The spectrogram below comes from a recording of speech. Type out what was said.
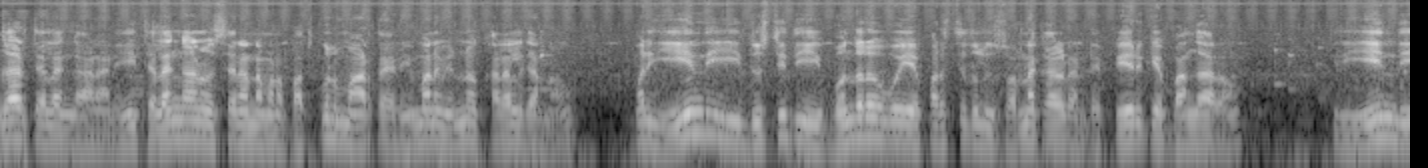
బంగారు తెలంగాణ అని. తెలంగాణ వస్తేనన్న మన బతుకులు మారుతాయని మనం ఎన్నో కలలు కన్నాం. మరి ఏంది ఈ దుస్థితి? బొందలకు పోయే పరిస్థితులు స్వర్ణకారుడు అంటే పేరుకే బంగారం. ఇది ఏంది?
